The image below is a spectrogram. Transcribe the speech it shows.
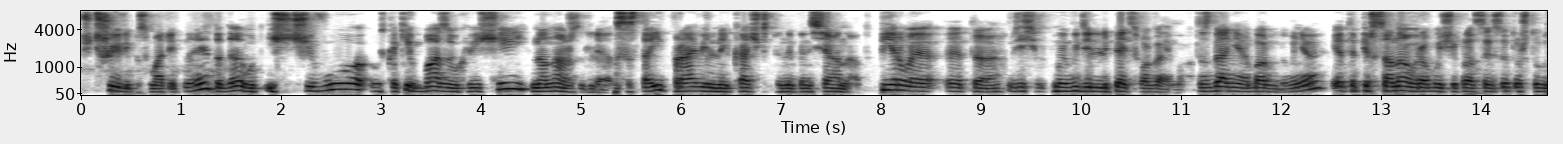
чуть шире посмотреть на это, да, вот из чего, из каких базовых вещей, на наш взгляд, состоит правильный качественный пансионат. Первое – это, здесь мы выделили пять слагаемых. Это здание оборудования, это персонал и рабочие процессы, то, что вы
